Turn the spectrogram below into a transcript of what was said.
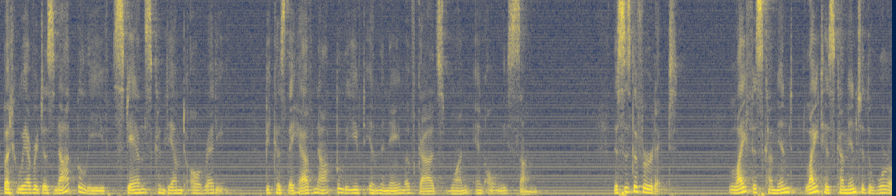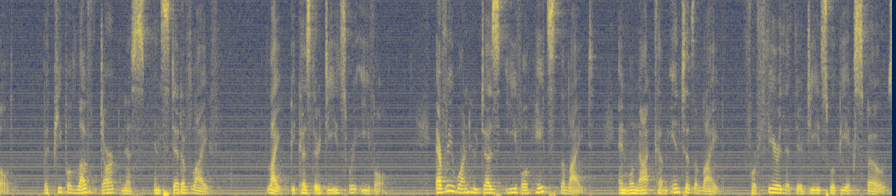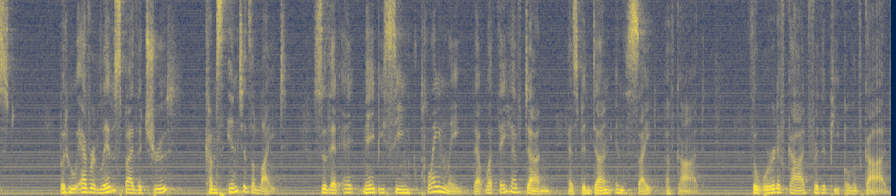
but whoever does not believe stands condemned already, because they have not believed in the name of God's one and only Son. This is the verdict. Life has come in, light has come into the world, but people loved darkness instead of life, light because their deeds were evil. Everyone who does evil hates the light and will not come into the light for fear that their deeds will be exposed. But whoever lives by the truth comes into the light, so that it may be seen plainly that what they have done has been done in the sight of God. The word of God for the people of God.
